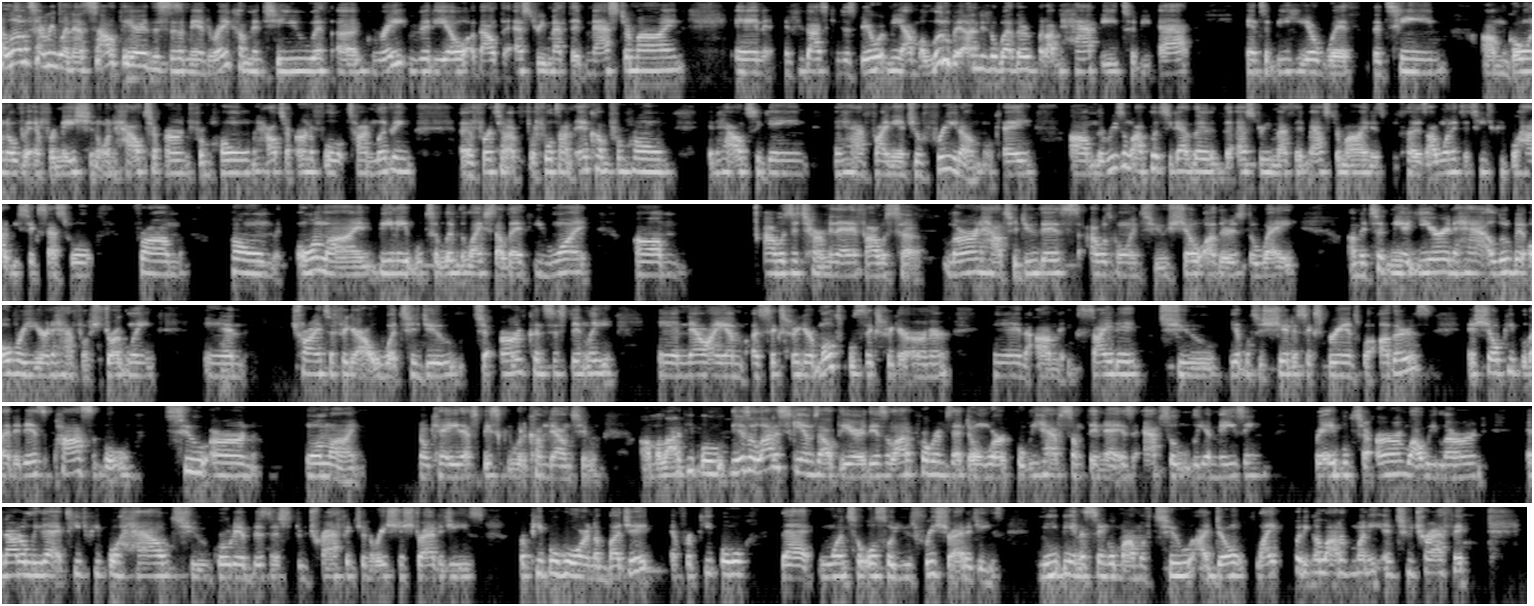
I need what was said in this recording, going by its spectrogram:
Hello to everyone that's out there. This is Amanda Ray coming to you with a great video about the S3 Method Mastermind. And if you guys can just bear with me, I'm a little bit under the weather, but I'm happy to be back and to be here with the team um, going over information on how to earn from home, how to earn a full-time living uh, for, for full-time income from home, and how to gain and have financial freedom, okay? Um, the reason why I put together the S3 Method Mastermind is because I wanted to teach people how to be successful from home, online, being able to live the lifestyle that you want. Um, I was determined that if I was to learn how to do this, I was going to show others the way. Um, it took me a year and a half, a little bit over a year and a half of struggling and trying to figure out what to do to earn consistently. And now I am a six figure, multiple six figure earner and I'm excited to be able to share this experience with others and show people that it is possible to earn online. Okay, that's basically what it comes down to. Um, a lot of people, there's a lot of scams out there. There's a lot of programs that don't work, but we have something that is absolutely amazing. We're able to earn while we learn. And not only that, teach people how to grow their business through traffic generation strategies for people who are on a budget and for people that want to also use free strategies. Me being a single mom of two, I don't like putting a lot of money into traffic.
